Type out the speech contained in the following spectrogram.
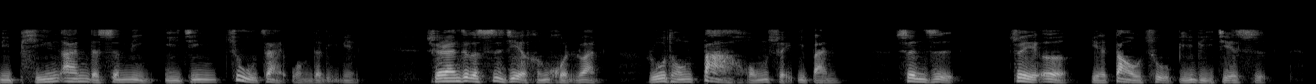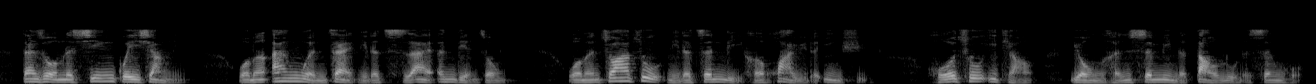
你平安的生命已经住在我们的里面。虽然这个世界很混乱，如同大洪水一般，甚至罪恶也到处比比皆是，但是我们的心归向你。我们安稳在你的慈爱恩典中，我们抓住你的真理和话语的应许，活出一条永恒生命的道路的生活。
